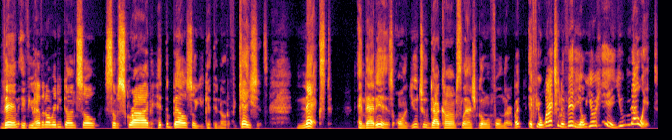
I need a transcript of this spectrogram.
then, if you haven't already done so, subscribe, hit the bell so you get the notifications. Next, and that is on youtube.com slash going full nerd. But if you're watching the video, you're here, you know it.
